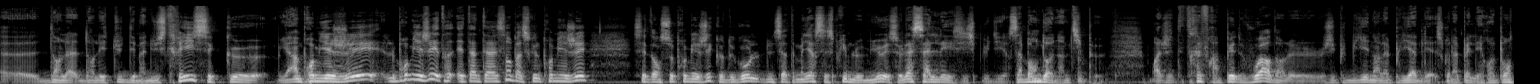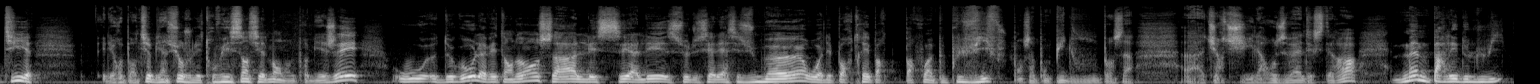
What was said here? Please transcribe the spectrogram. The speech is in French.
euh, dans, la, dans l'étude des manuscrits, c'est qu'il y a un premier jet. Le premier jet est, est, intéressant parce que le premier jet, c'est dans ce premier jet que de Gaulle, d'une certaine manière, s'exprime le mieux et se laisse si je puis dire, s'abandonne un petit peu. Moi, j'étais très frappé de voir, dans j'ai publié dans la Pléiade ce qu'on appelle les repentirs, et les repentir, bien sûr, je l'ai trouvé essentiellement dans le premier jet, où De Gaulle avait tendance à laisser aller, se laisser aller à ses humeurs ou à des portraits par, parfois un peu plus vifs. Je pense à Pompidou, je pense à, Churchill, à Roosevelt, etc. Même parler de lui,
